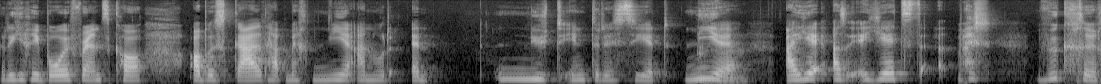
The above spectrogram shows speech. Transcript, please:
reiche Boyfriends. Gehabt, aber das Geld hat mich nie auch nur ein, nichts interessiert. Nie. Mhm. Je- Also jetzt, weißt wirklich,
